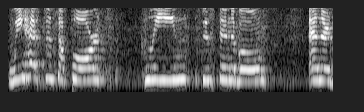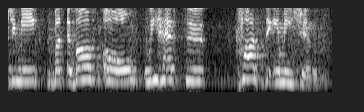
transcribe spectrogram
we have to support clean, sustainable energy mix, but above all, we have to cut the emissions.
